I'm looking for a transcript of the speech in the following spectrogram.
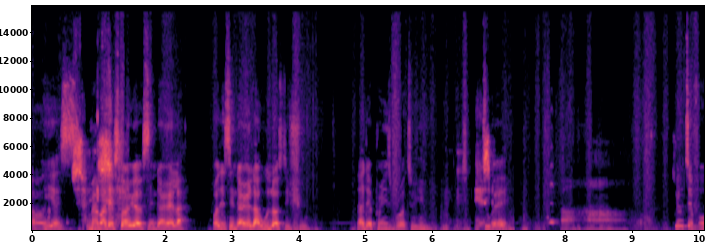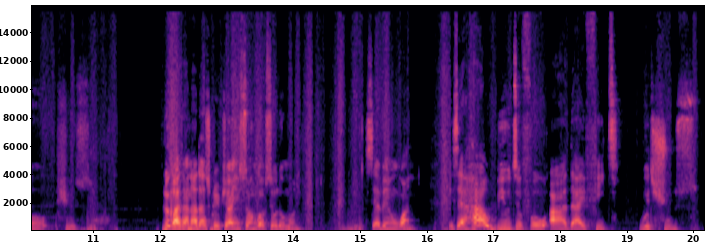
Oh, yes. Remember the story of Cinderella? Was it Cinderella who lost the shoe that the prince brought to him? To her? Uh-huh. Beautiful shoes. Look at another scripture in Song of Solomon 7 1. It said, How beautiful are thy feet with shoes.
